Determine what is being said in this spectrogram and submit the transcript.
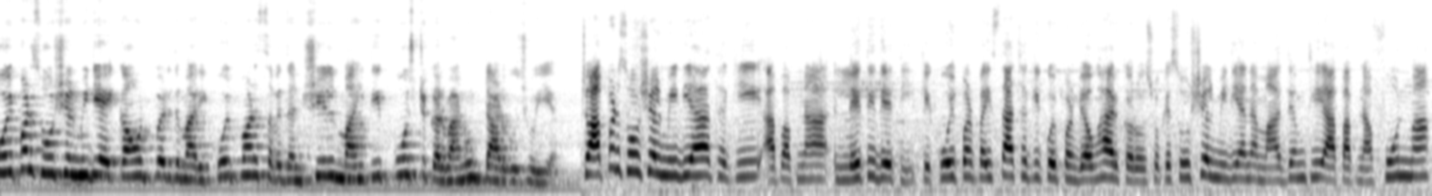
કોઈ પણ સોશિયલ મીડિયા એકાઉન્ટ પર તમારી કોઈ પણ સંવેદનશીલ માહિતી પોસ્ટ કરવાનું ટાળવું જોઈએ. જો આ પણ સોશિયલ મીડિયા થકી આપ આપના લેતી દેતી કે કોઈ પણ પૈસા થકી કોઈ પણ વ્યવહાર કરો છો કે સોશિયલ મીડિયાના માધ્યમથી આપ આપના ફોનમાં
